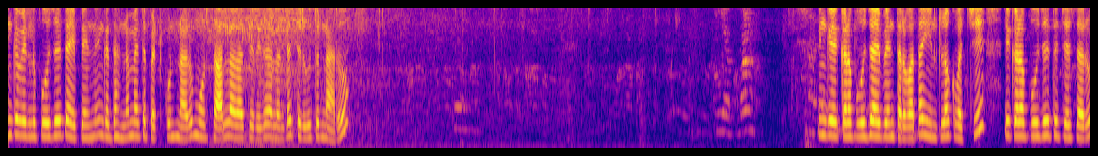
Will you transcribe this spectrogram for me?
ఇంకా వీళ్ళు పూజ అయితే అయిపోయింది. ఇంకా దండం అయితే పెట్టుకుంటున్నారు. మూడు సార్లు అలా తిరగాలంటే తిరుగుతున్నారు. ఇంకా ఇక్కడ పూజ అయిపోయిన తర్వాత ఇంట్లోకి వచ్చి ఇక్కడ పూజ అయితే చేశారు.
